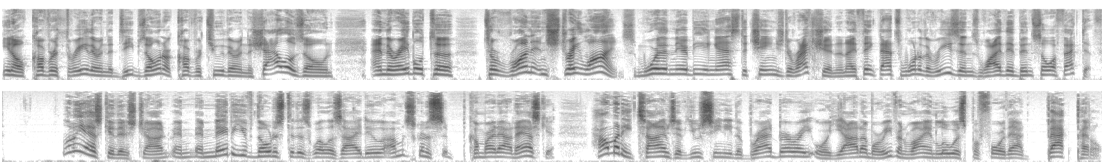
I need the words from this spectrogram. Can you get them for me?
you know, cover three, they're in the deep zone, or cover two, they're in the shallow zone. And they're able to to run in straight lines more than they're being asked to change direction. And I think that's one of the reasons why they've been so effective. Let me ask you this, John, and, and maybe you've noticed it as well as I do. I'm just going to come right out and ask you how many times have you seen either Bradberry or Yiadom or even Ryan Lewis before that backpedal?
